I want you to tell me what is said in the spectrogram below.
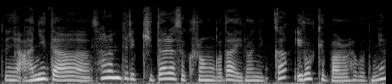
그랬더니 아니다. 사람들이 기다려서 그런 거다. 이러니까 이렇게 말을 하거든요.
